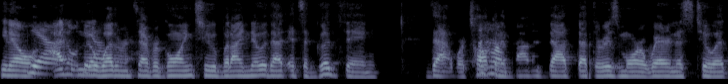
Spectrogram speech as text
you know yeah, i don't know yeah. whether it's ever going to but i know that it's a good thing that we're talking uh-huh. about it that that there is more awareness to it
